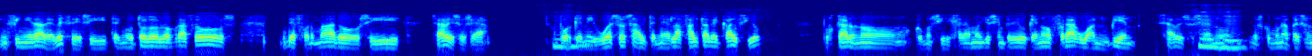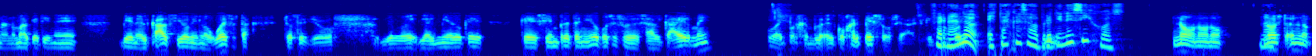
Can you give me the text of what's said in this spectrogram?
infinidad de veces y tengo todos los brazos deformados y, ¿sabes? O sea, porque Ujú. mis huesos al tener la falta de calcio, pues claro, no, como si dijéramos, yo siempre digo que no fraguan bien, ¿sabes? O sea, no, no es como una persona normal que tiene bien el calcio, bien los huesos, está. Entonces yo, yo el miedo que, que siempre he tenido, pues eso es al caerme, o el, por ejemplo, el coger peso, o sea, es que Fernando, estás casado, pero tienes hijos. No, no, no. No. No, est- no,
